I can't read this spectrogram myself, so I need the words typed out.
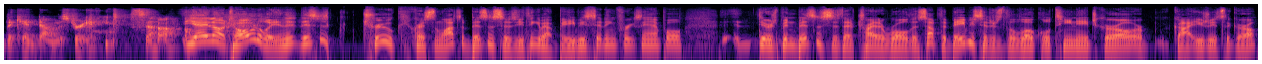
the kid down the street. So yeah no totally. And this is true. In lots of businesses, you think about babysitting, for example. There's been businesses that try to roll this up. The babysitter's the local teenage girl or guy. Usually, it's the girl,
